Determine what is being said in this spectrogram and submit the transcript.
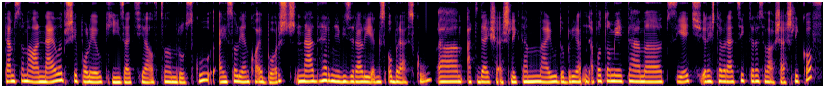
Tam som mala najlepšie polievky zatiaľ v celom Rusku, aj solianko, aj boršč. Nádherne vyzerali jak z obrázku. A, a teda aj šašlik tam majú dobrý. A potom je tam e, sieť reštaurácií, ktorá sa volá Šašlikov.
